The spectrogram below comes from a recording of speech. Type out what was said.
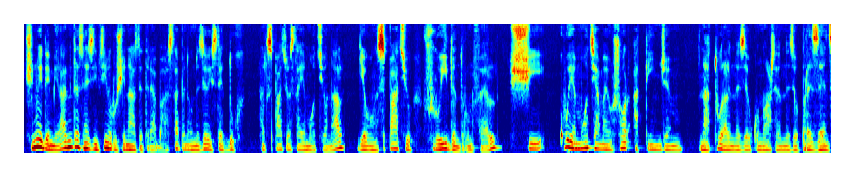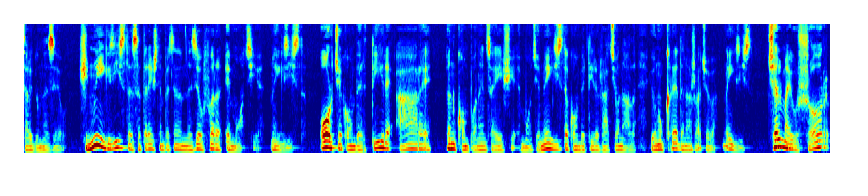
Și nu e de mirare, nu trebuie să ne simțim rușinați de treaba asta, pentru că Dumnezeu este Duh. Spațiul ăsta emoțional e un spațiu fluid într-un fel și cu emoția mai ușor atingem natura lui Dumnezeu, cunoașterea lui Dumnezeu, prezența lui Dumnezeu. Și nu există să trăiești în prezența lui Dumnezeu fără emoție. Nu există. Orice convertire are în componența ei și emoție. Nu există convertire rațională. Eu nu cred în așa ceva. Nu există. Cel mai ușor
